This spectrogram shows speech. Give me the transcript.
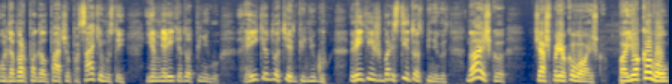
O dabar pagal pačio pasakymus, tai jiem nereikia duoti pinigų. Reikia duoti jiem pinigų, reikia išbarstyti tos pinigus. Na aišku, čia aš pajokavau, aišku. Pajokavau.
